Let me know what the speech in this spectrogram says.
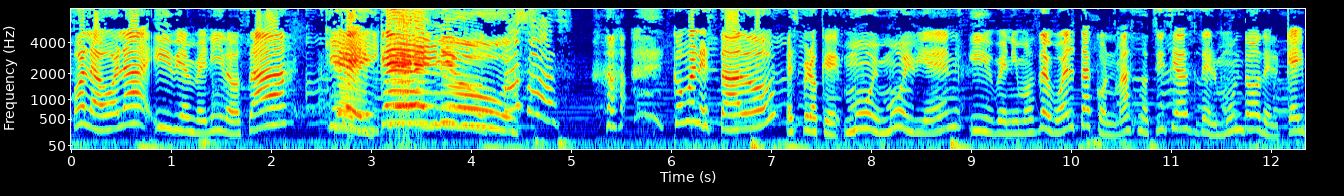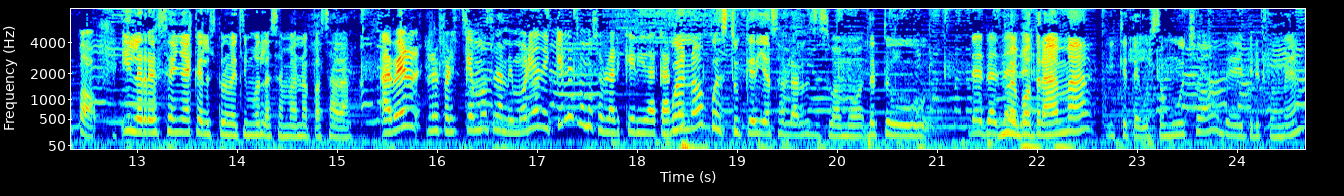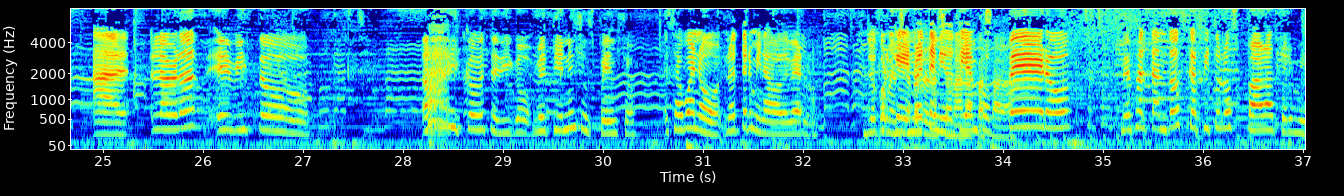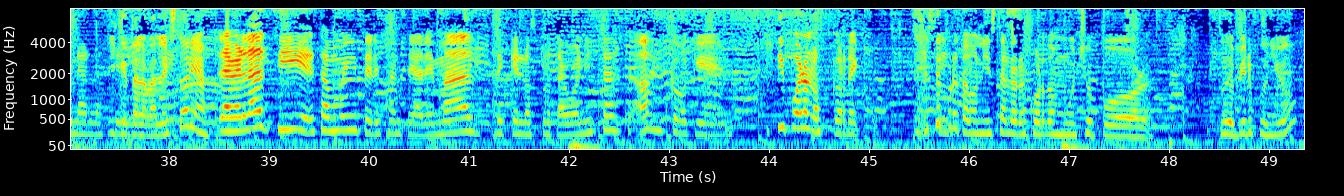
Hola, hola y bienvenidos a KK News. ¿Cómo han estado? Espero que muy muy bien y venimos de vuelta con más noticias del mundo del K-pop. y la reseña que les prometimos la semana pasada. A ver, refresquemos la memoria de qué les vamos a hablar, querida Carmen. Bueno, pues tú querías hablar de su amor, de tu De- de- de- nuevo drama y que te gustó mucho de Beautiful Man. Ah, la verdad he visto... Ay, ¿cómo te digo? Me tiene en suspenso. O sea, bueno, no he terminado de verlo. Yo porque no he tenido tiempo, pasada. pero me faltan dos capítulos para terminar la ¿Y serie. qué tal va la historia? La verdad sí, está muy interesante, además de que los protagonistas, ay, como que sí fueron los correctos. Este Sí. protagonista lo recuerdo mucho por To The Beautiful You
